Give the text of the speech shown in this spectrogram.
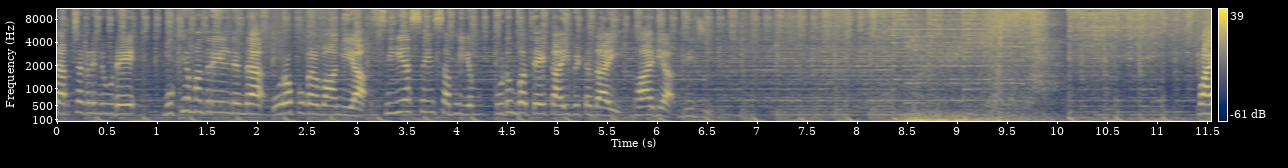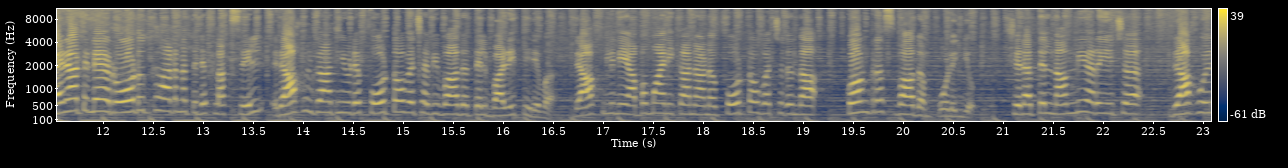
ചർച്ചകളിലൂടെ മുഖ്യമന്ത്രിയിൽ നിന്ന് ഉറപ്പുകൾ വാങ്ങിയ സി സഭയും കുടുംബത്തെ കൈവിട്ടതായി ഭാര്യ വിജി. വയനാട്ടിലെ റോഡുദ്ഘാടനത്തിന്റെ ഫ്ലക്സിൽ രാഹുൽ ഗാന്ധിയുടെ ഫോട്ടോ വെച്ച വിവാദത്തിൽ വഴിത്തിരിവ്. രാഹുലിനെ അപമാനിക്കാനാണ് ഫോട്ടോ വച്ചതെന്ന കോൺഗ്രസ് വാദം പൊളിഞ്ഞു. ക്ഷണത്തിൽ നന്ദി അറിയിച്ച് Rahul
